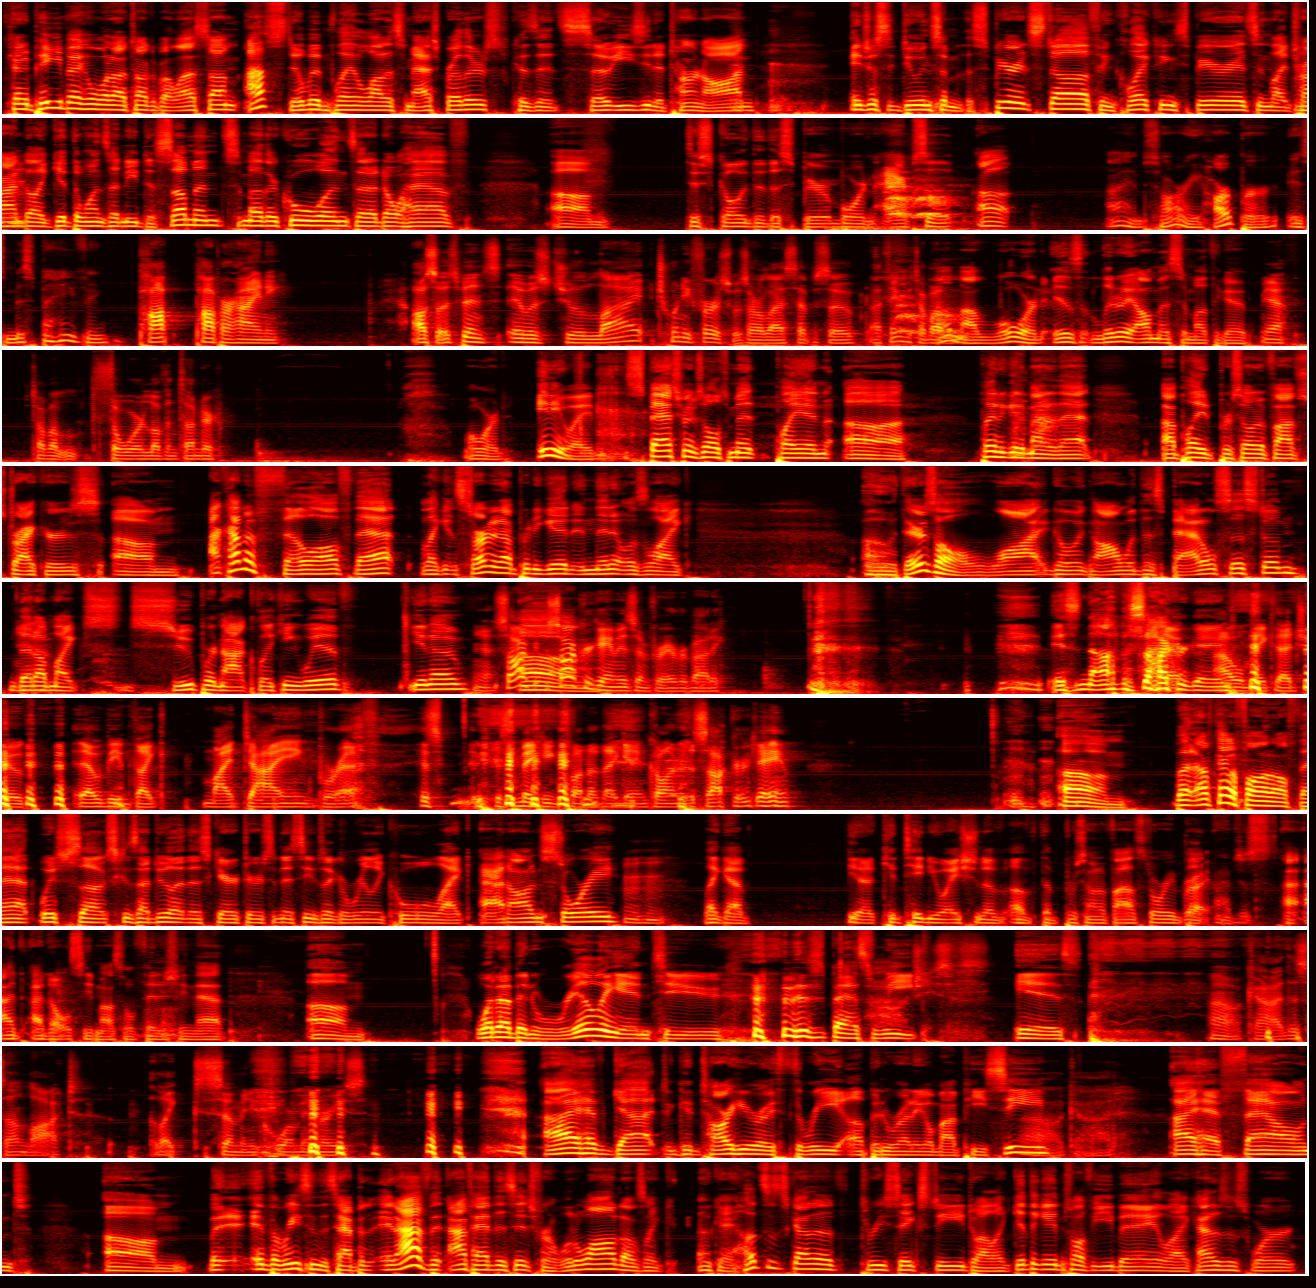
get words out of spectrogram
kind of piggyback on what I talked about last time. I've still been playing a lot of Smash Brothers because it's so easy to turn on, and just doing some of the spirit stuff and collecting spirits and like trying Mhm. to like get the ones I need to summon some other cool ones that I don't have. Um, just going through the spirit board and absolute. Uh, I am sorry, Harper is misbehaving. Pop Popper Heine. Also, it's been. It was July twenty first was our last episode. I think we talked about. Oh my lord, Is literally almost a month ago. Yeah, talk about Thor: Love and Thunder. Lord. Anyway, Smash Bros. Ultimate playing uh played a good amount of that. I played Persona 5 Strikers. Um I kind of fell off that. Like it started out pretty good and then it was like oh, there's a lot going on with this battle system that I'm like s- super not clicking with, you know? Yeah, soccer Um, soccer game isn't for everybody. It's not the soccer I- game. I will make that joke. that would be like my dying breath. Is is making fun of that game, calling it a soccer game. Um, but I've kind of fallen off that, which sucks because I do like those characters, and it seems like a really cool like add-on story, Mm-hmm. like a you know continuation of of the Persona Five story. But Right. I just I, I I don't see myself finishing that. Um, what I've been really into this past week Jesus. is Oh god, this unlocked like so many core memories. I have got Guitar Hero three up and running on my PC. oh god. I have found um but and the reason this happened and I've been, I've had this itch for a little while and I was like okay Hudson's got a 360 do I like get the games off eBay like how does this work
